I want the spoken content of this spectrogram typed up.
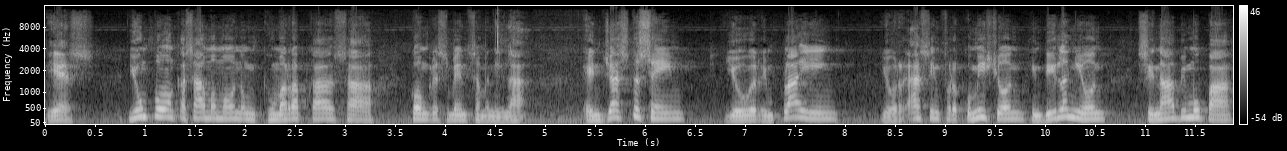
Yes. Yung po ang kasama mo nung humarap ka sa congressman sa Manila. And just the same, you were implying, you were asking for a commission, hindi lang yun, sinabi mo pa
